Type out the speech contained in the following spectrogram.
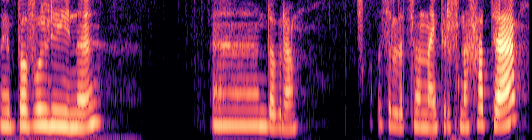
Moje bawoliny. E, dobra. Zlecę najpierw na chatę.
